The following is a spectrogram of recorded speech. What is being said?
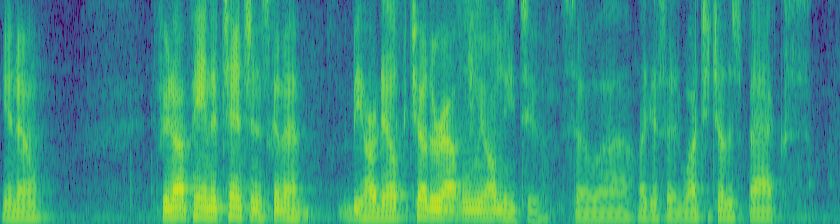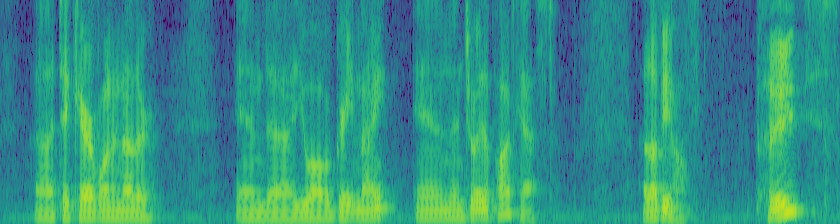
You know, if you're not paying attention, it's going to be hard to help each other out when we all need to. So, uh, like I said, watch each other's backs, uh, take care of one another, and uh, you all have a great night and enjoy the podcast. I love you all. Peace.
